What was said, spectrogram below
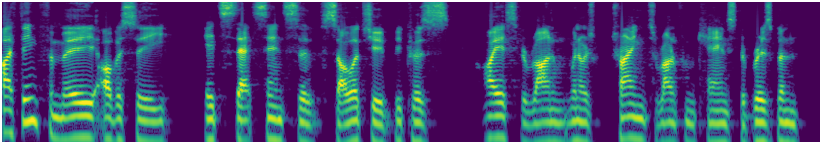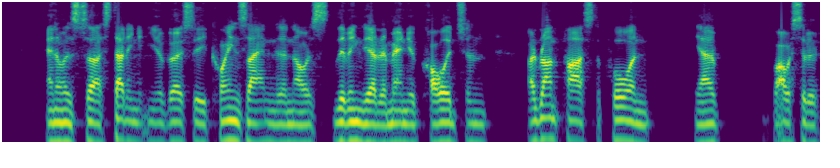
I think for me, obviously, it's that sense of solitude because I used to run when I was trying to run from Cairns to Brisbane, and I was uh, studying at University of Queensland, and I was living there at Emmanuel College, and I'd run past the pool, and you know, I was sort of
